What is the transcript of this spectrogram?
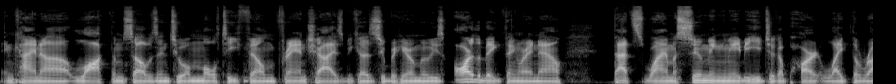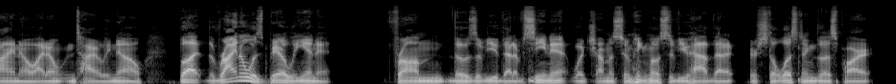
and kind of lock themselves into a multi-film franchise because superhero movies are the big thing right now. That's why I'm assuming maybe he took a part like the Rhino. I don't entirely know, but the Rhino was barely in it from those of you that have seen it, which I'm assuming most of you have that are still listening to this part.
